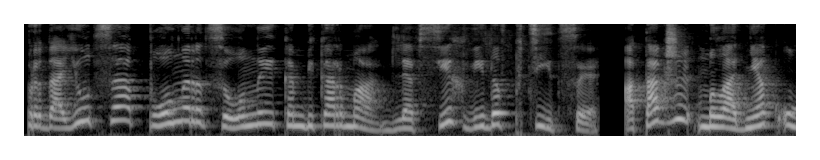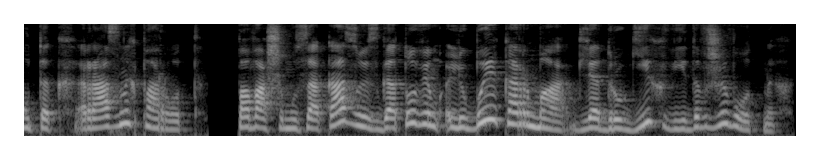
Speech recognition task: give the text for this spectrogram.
Продаются полнорационные комбикорма для всех видов птицы, а также молодняк уток разных пород. По вашему заказу изготовим любые корма для других видов животных.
